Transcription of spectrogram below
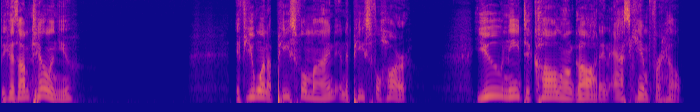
Because I'm telling you, if you want a peaceful mind and a peaceful heart, you need to call on God and ask Him for help.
